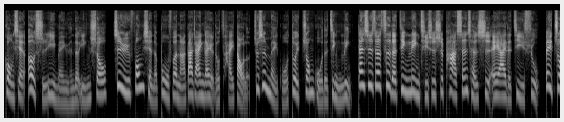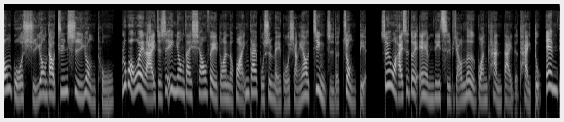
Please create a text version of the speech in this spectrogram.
贡献二十亿美元的营收。至于风险的部分呢、大家应该也都猜到了，就是美国对中国的禁令，但是这次的禁令其实是怕生成式 AI 的技术被中国使用到军事用途。如果未来只是应用在消费端的话，应该不是美国想要禁止的重点。所以我还是对 AMD 持比较乐观看待的态度。AMD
